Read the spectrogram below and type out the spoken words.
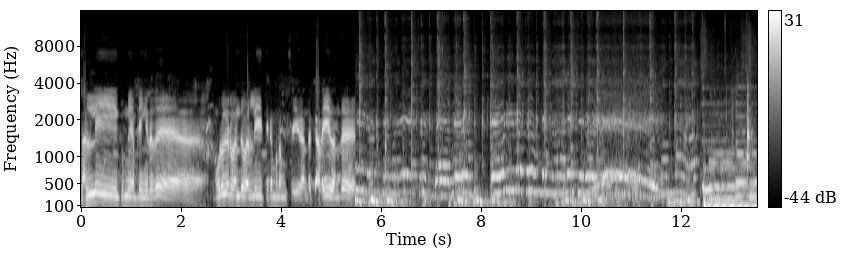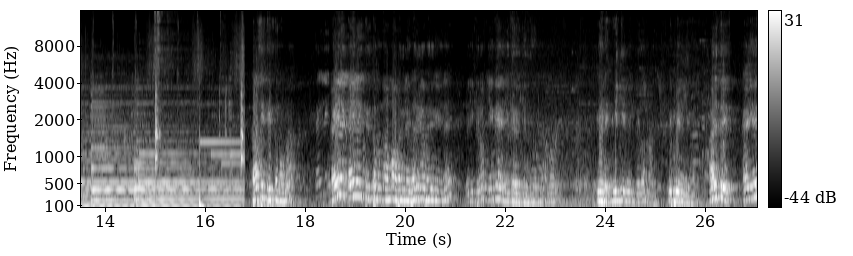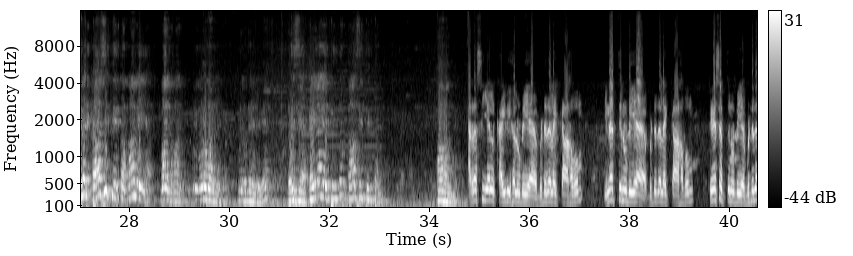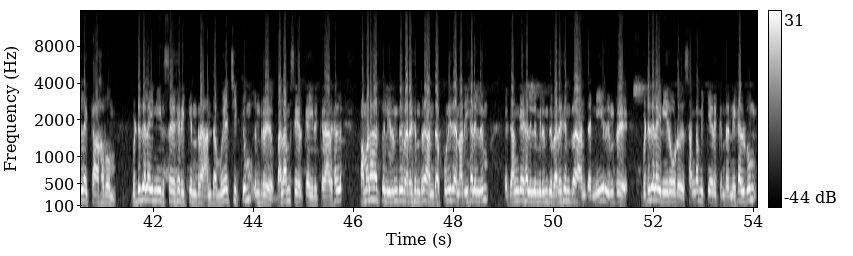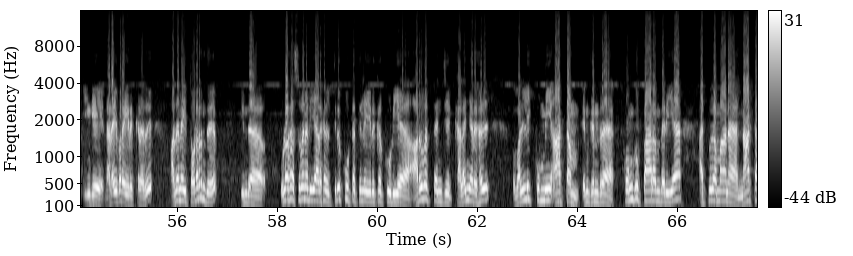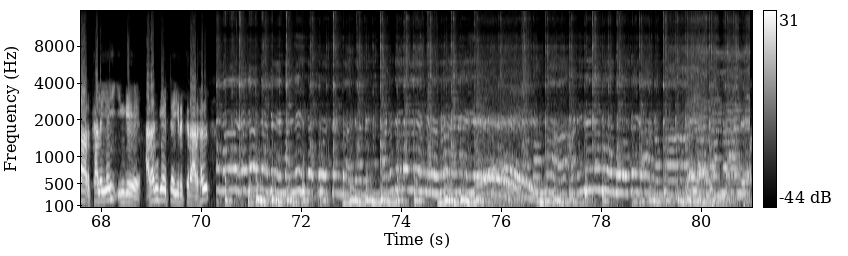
வள்ளி கும்மி அப்படிங்கிறது முருகர் வந்து வள்ளி திருமணம் செய்கிற அந்த கதையை வந்து காசி தீர்த்தம் அம்மா? கையில கையில தீர்த்தம் வந்து அம்மா அவர்களை வருக வருகையில இருக்கிறோம். எங்க நிற்க வைக்கிறது அம்மா இல்லை நீக்கி வைக்கிறோம் இப்படி இல்லைங்க. அடுத்து இதே மாதிரி காசி தீர்த்தம். வாங்க ஐயா வாங்க வாங்க. இப்படி உரமா இப்படி வந்து வரிசையா. கைலாய தீர்த்தம் காசி தீர்த்தம். ஆமாங்க அரசியல் கைதிகளுடைய விடுதலைக்காகவும் இனத்தினுடைய விடுதலைக்காகவும் தேசத்தினுடைய விடுதலைக்காகவும் விடுதலை நீர் சேகரிக்கின்ற அந்த முயற்சிக்கும் இன்று பலம் சேர்க்க இருக்கிறார்கள். தமிழகத்தில் இருந்து வருகின்ற அந்த புனித நதிகளிலும் கங்கைகளிலும் இருந்து வருகின்ற அந்த நீர் இன்று விடுதலை நீரோடு சங்கமிக்க இருக்கின்ற நிகழ்வும் இங்கே நடைபெற இருக்கிறது. அதனை தொடர்ந்து இந்த உலக சிவனடியார்கள் திருக்கூட்டத்திலே இருக்கக்கூடிய அறுபத்தஞ்சு கலைஞர்கள் வள்ளி கும்மி ஆட்டம் என்கின்ற கொங்கு பாரம்பரிய அற்புதமான நாட்டார் கலையை இங்கே அரங்கேற்ற இருக்கிறார்கள்.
